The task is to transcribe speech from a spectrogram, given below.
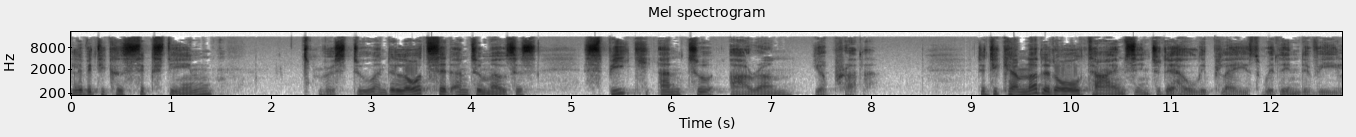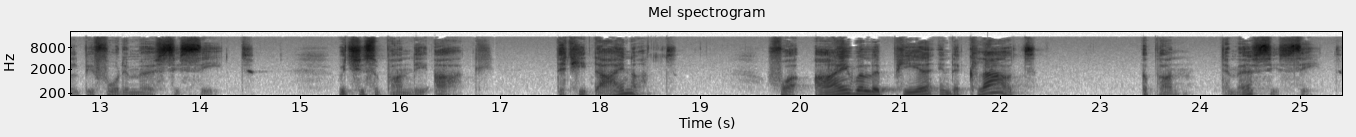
Leviticus 16, Verse 2 And the Lord said unto Moses, Speak unto Aaron your brother, that he come not at all times into the holy place within the veil before the mercy seat, which is upon the ark, that he die not. For I will appear in the cloud upon the mercy seat.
